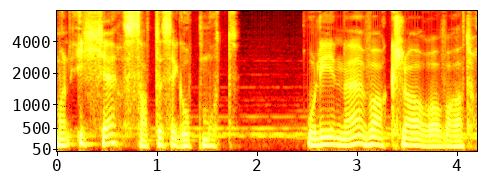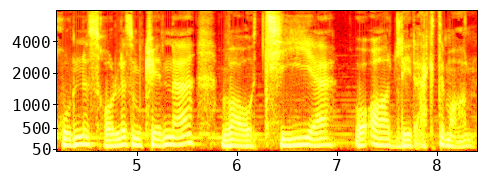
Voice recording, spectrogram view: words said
man ikke satte seg opp mot. Oline var klar over at hennes rolle som kvinne var å tie og adlyde ektemannen.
